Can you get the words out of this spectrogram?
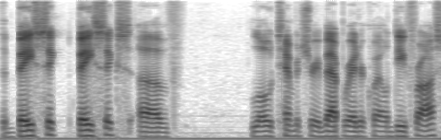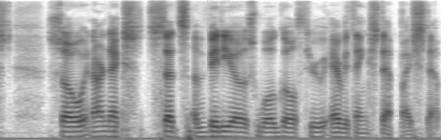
the basic basics of low temperature evaporator coil defrost. So in our next sets of videos, we'll go through everything step by step.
